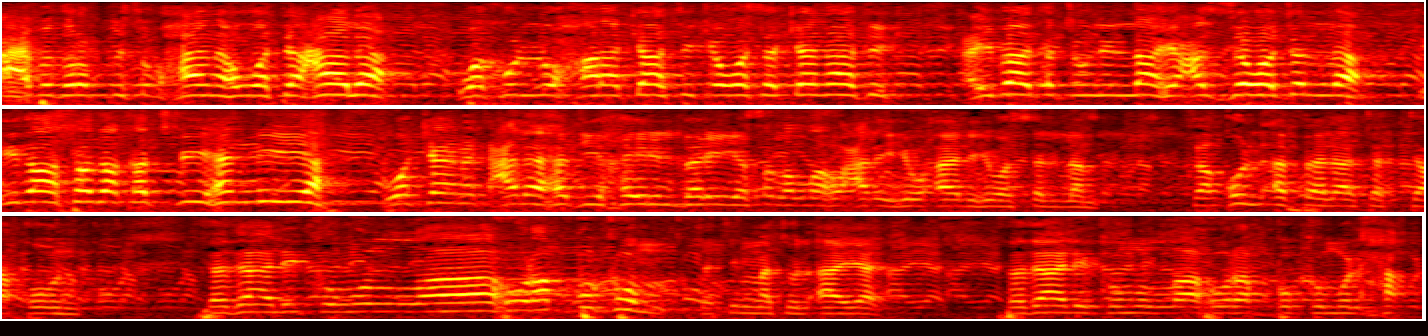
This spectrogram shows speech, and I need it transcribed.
أعبد ربي سبحانه وتعالى وكل حركاتك وسكناتك عبادة لله عز وجل. إذا صدقت فيها النية وكانت على هدي خير البرية صلى الله عليه وآله وسلم. فقل أفلا تتقون؟ فذلكم الله ربكم. تتمة الآيات. فذلكم الله ربكم الحق.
